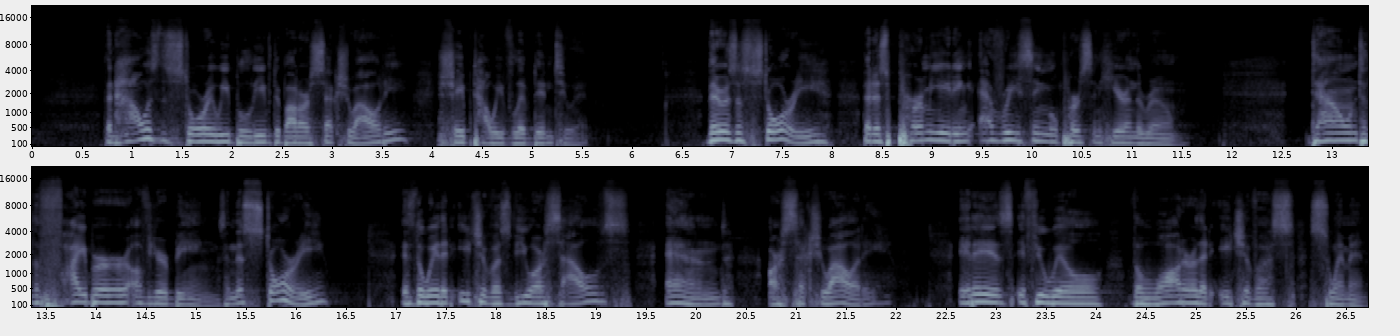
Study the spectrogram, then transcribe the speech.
then how has the story we believed about our sexuality shaped how we've lived into it? There is a story that is permeating every single person here in the room, down to the fiber of your beings. And this story is the way that each of us view ourselves and our sexuality. It is, if you will, the water that each of us swim in.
